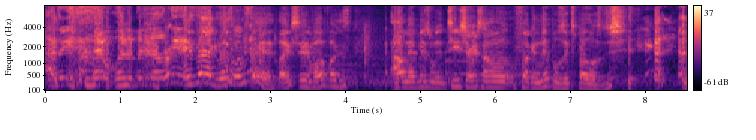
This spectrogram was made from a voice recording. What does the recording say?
I think he had one of them those days. Exactly, that's what I'm saying. Like shit, motherfuckers out on that bitch with t-shirts on, fucking nipples exposed and shit. Yeah,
